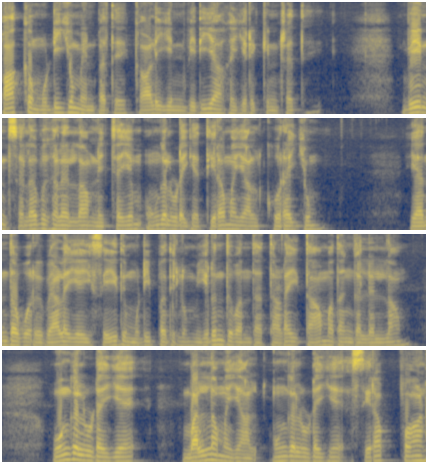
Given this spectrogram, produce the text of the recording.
பார்க்க முடியும் என்பது காளியின் விதியாக இருக்கின்றது. வீண் செலவுகளெல்லாம் நிச்சயம் உங்களுடைய திறமையால் குறையும். எந்த ஒரு வேலையை செய்து முடிப்பதிலும் இருந்து வந்த தடை தாமதங்கள் எல்லாம் உங்களுடைய வல்லமையால் உங்களுடைய சிறப்பான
